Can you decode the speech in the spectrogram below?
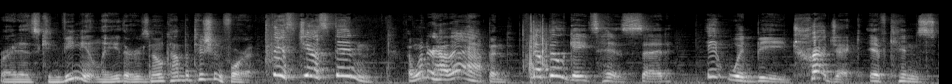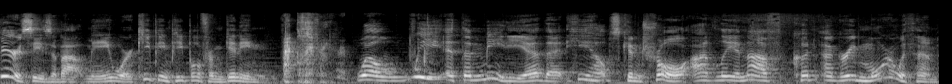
right as conveniently there's no competition for it. This just in! I wonder how that happened. Now Bill Gates has said, it would be tragic if conspiracies about me were keeping people from getting well, we at the media that he helps control, oddly enough, couldn't agree more with him.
